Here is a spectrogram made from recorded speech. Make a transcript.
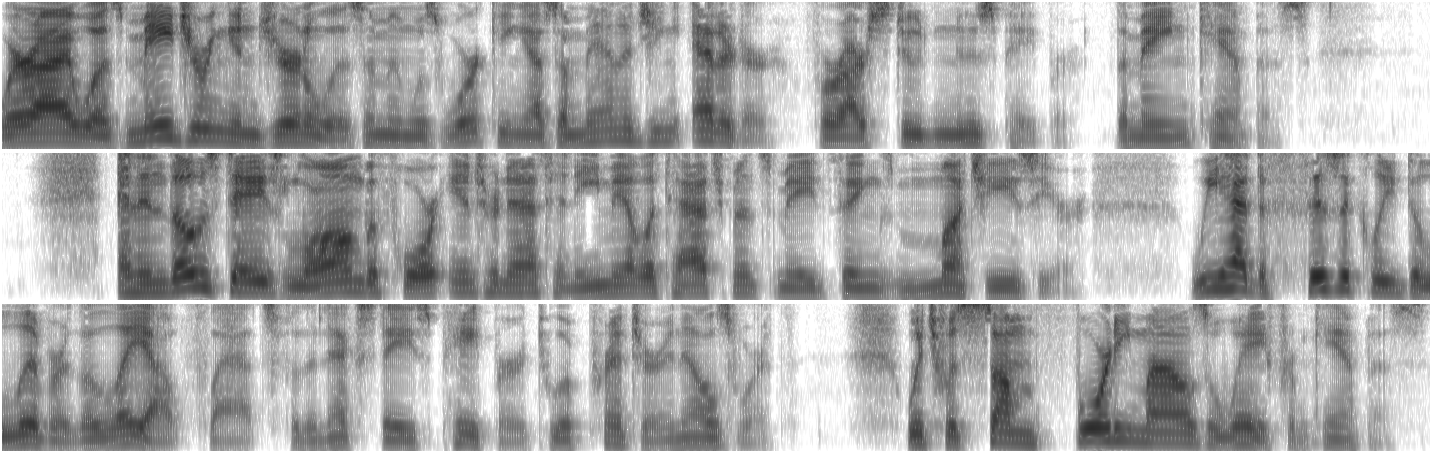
where I was majoring in journalism and was working as a managing editor for our student newspaper, the Maine Campus. And in those days, long before internet and email attachments made things much easier, we had to physically deliver the layout flats for the next day's paper to a printer in Ellsworth, which was some 40 miles away from campus.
